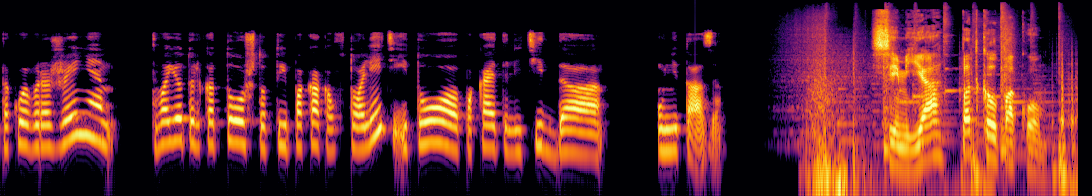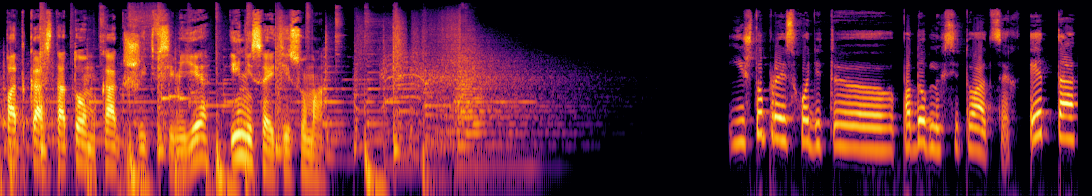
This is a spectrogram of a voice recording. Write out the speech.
такое выражение «твое только то, что ты покакал в туалете, и то, пока это летит до унитаза». Семья под колпаком. Подкаст о том, как жить в семье и не сойти с ума. И что происходит э, в подобных ситуациях? Это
